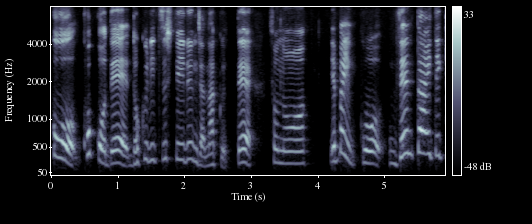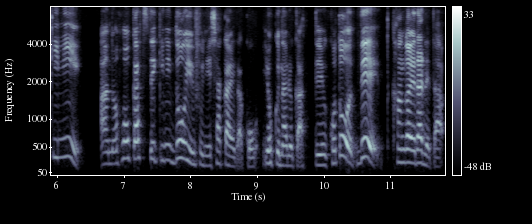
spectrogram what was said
個個々で独立しているんじゃなくってそのやっぱりこう全体的にあの包括的にどういうふうに社会がこう良くなるかっていうことで考えられた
